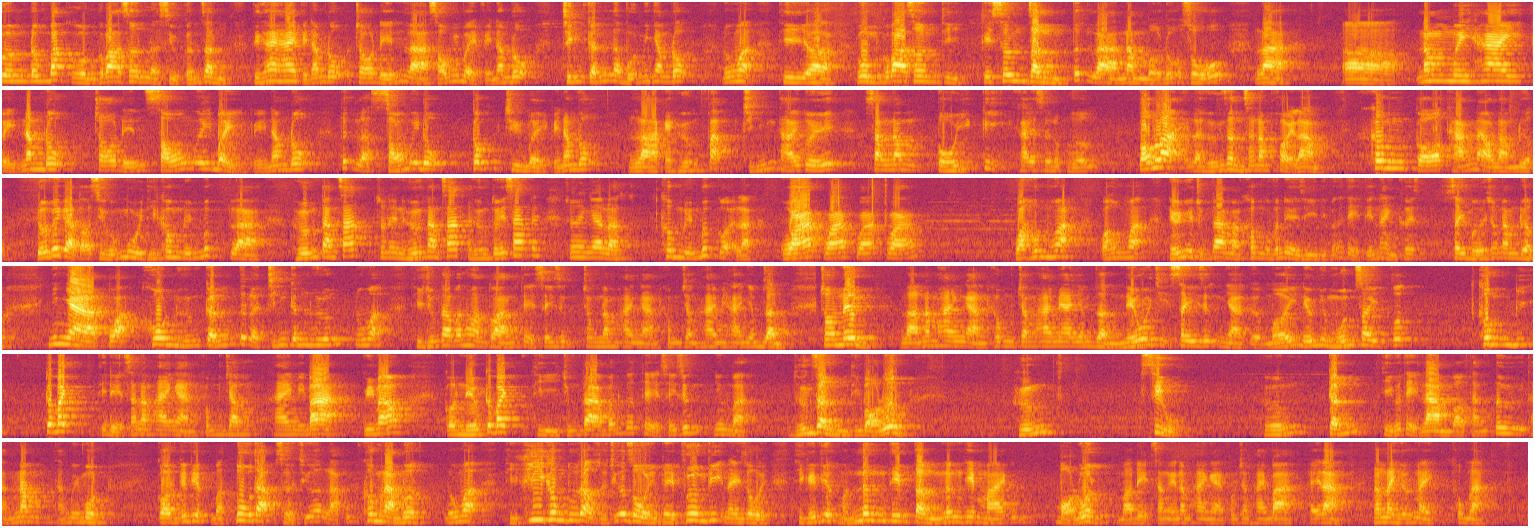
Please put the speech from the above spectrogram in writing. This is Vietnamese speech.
Phương Đông Bắc gồm có ba sơn là xỉu cấn dần từ 22,5 độ cho đến là 67,5 độ, chính cấn là 45 độ đúng không ạ? Thì uh, gồm có ba sơn thì cái sơn dần tức là nằm ở độ số là ờ, uh, 52,5 độ cho đến 67,5 độ, tức là 60 độ cộng trừ 7,5 độ là cái hướng phạm chính thái tuế sang năm tối kỵ khai sơn hợp hướng. Tóm lại là hướng dần sang năm khỏi làm không có tháng nào làm được. Đối với cả tọa xỉu hướng mùi thì không đến mức là hướng tam sát, cho nên hướng tam sát là hướng tuế sát đấy. Cho nên nghe là không đến mức gọi là quá quá quá quá quá hung họa quá hung họa nếu như chúng ta mà không có vấn đề gì thì vẫn có thể tiến hành khơi, xây mới trong năm được. Nhưng nhà tọa khôn hướng cấn, tức là chính cấn hướng, đúng không ạ? Thì chúng ta vẫn hoàn toàn có thể xây dựng trong năm 2022 nhâm dần. Cho nên là năm 2022 nhâm dần, nếu anh chị xây dựng nhà cửa mới, nếu như muốn xây tốt, không bị cấp bách thì để sang năm 2023 quý mão. Còn nếu cấp bách thì chúng ta vẫn có thể xây dựng, nhưng mà hướng dần thì bỏ luôn hướng xỉu, hướng cấn thì có thể làm vào tháng 4 tháng 5 tháng 11 còn cái việc mà tu tạo sửa chữa là cũng không làm luôn, đúng không ạ? Thì khi không tu tạo sửa chữa rồi, về phương vị này rồi, thì cái việc mà nâng thêm tầng, nâng thêm mái cũng bỏ luôn, mà để sang đến năm 2023 hãy làm. Năm nay hướng này không làm.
